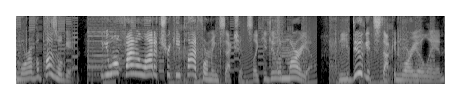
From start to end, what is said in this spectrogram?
more of a puzzle game. You won't find a lot of tricky platforming sections like you do in Mario. When you do get stuck in Wario Land,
